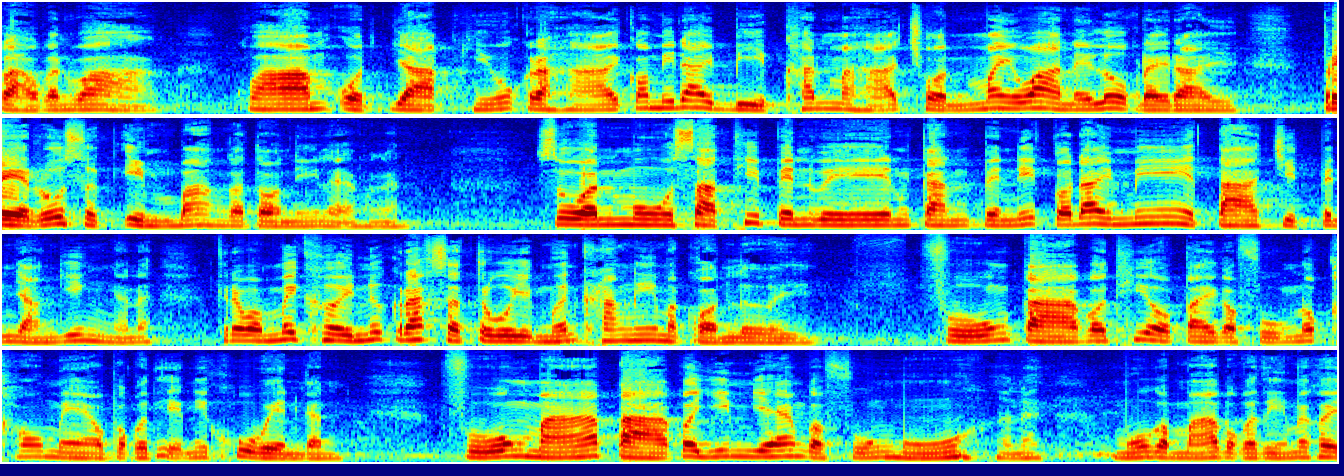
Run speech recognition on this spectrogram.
กล่าวกันว่า ความอดอยากหิวกระหายก็ไม่ได้บีบคั้นมหาชนไม่ว่าในโลกใดๆ เปรตรู้สึกอิ่มบ้างก็ตอนนี้แหละเหมือนกันส่วนหมูสัตว์ที่เป็นเวรกันเป็นนิดก็ได้เมตตาจิตเป็นอย่างยิ่งนะเรียกว่าไม่เคยนึกรักศัตรูอย่างเหมือนครั้งนี้มาก่อนเลย ฝูงกาก็เที่ยวไปกับฝูงนกเข้าแมวปกตินี่คู่เวรกัน ฝูงหมาป่าก็ยิ้มแย้มกับฝูงหมูนะ หมูกับหมาปกติไม่ค่อย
